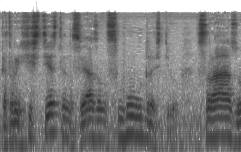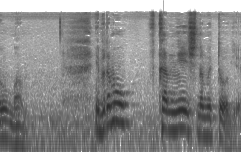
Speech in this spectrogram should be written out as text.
который, естественно, связан с мудростью, с разумом. И потому в конечном итоге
